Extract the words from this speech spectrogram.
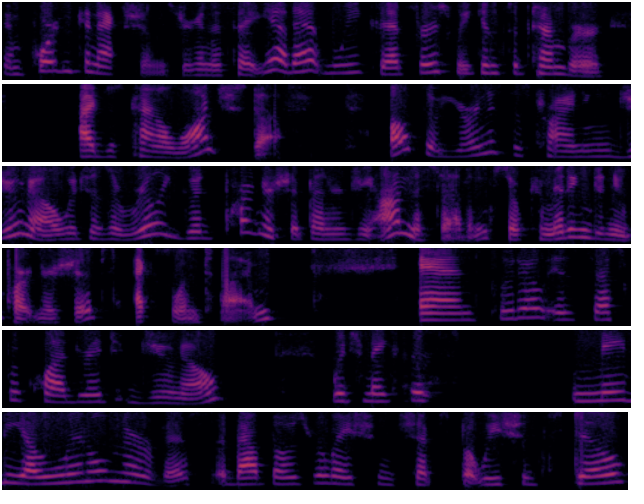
Important connections. You're going to say, yeah, that week, that first week in September, I just kind of launched stuff. Also, Uranus is trining Juno, which is a really good partnership energy on the 7th, so committing to new partnerships, excellent time. And Pluto is sesquiquadrate Juno, which makes us maybe a little nervous about those relationships, but we should still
